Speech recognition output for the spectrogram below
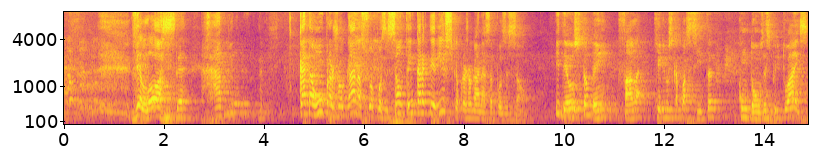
veloz, né? rápido. Cada um para jogar na sua posição tem característica para jogar nessa posição. E Deus também fala que Ele nos capacita com dons espirituais.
